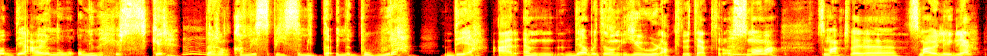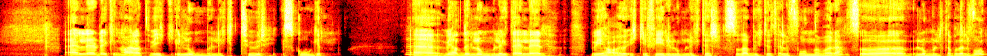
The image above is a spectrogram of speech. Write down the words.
Og det er jo noe ungene husker. Det er sånn, kan vi spise middag under bordet? Det, en, det har blitt en sånn juleaktivitet for oss nå, da, som er, som er veldig hyggelig. Eller det kunne være at vi gikk i lommelykttur i skogen. Eh, vi hadde lommelykt, eller vi har jo ikke fire lommelykter, så da brukte vi telefonene våre. Så lommelykta på telefon,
